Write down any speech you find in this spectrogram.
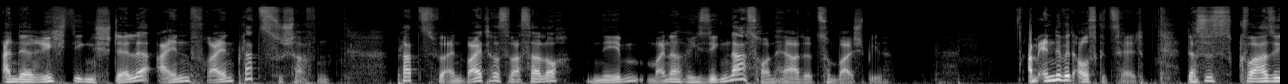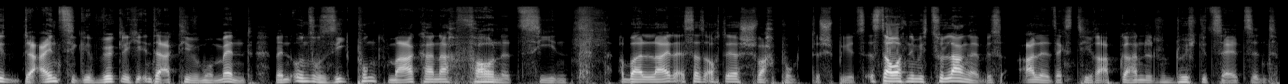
an der richtigen Stelle einen freien Platz zu schaffen. Platz für ein weiteres Wasserloch neben meiner riesigen Nashornherde zum Beispiel. Am Ende wird ausgezählt. Das ist quasi der einzige wirkliche interaktive Moment, wenn unsere Siegpunktmarker nach vorne ziehen. Aber leider ist das auch der Schwachpunkt des Spiels. Es dauert nämlich zu lange, bis alle sechs Tiere abgehandelt und durchgezählt sind.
